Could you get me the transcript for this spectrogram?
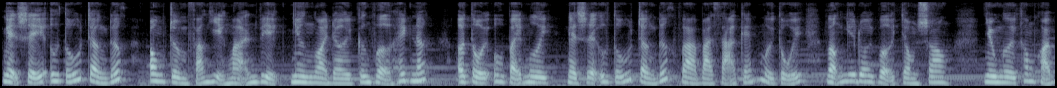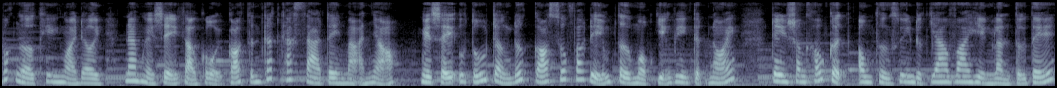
Nghệ sĩ ưu tú Trần Đức, ông trùm phản diện màn ảnh Việt nhưng ngoài đời cưng vợ hết nấc. Ở tuổi U70, nghệ sĩ ưu tú Trần Đức và bà xã kém 10 tuổi vẫn như đôi vợ chồng son. Nhiều người không khỏi bất ngờ khi ngoài đời, nam nghệ sĩ gạo cội có tính cách khác xa trên màn ảnh nhỏ. Nghệ sĩ ưu tú Trần Đức có xuất phát điểm từ một diễn viên kịch nói. Trên sân khấu kịch, ông thường xuyên được giao vai hiền lành tử tế.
